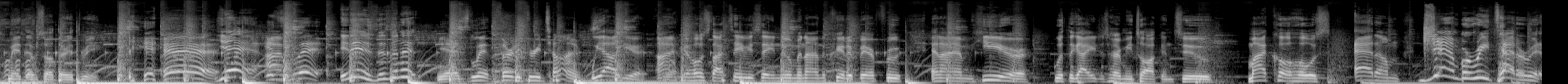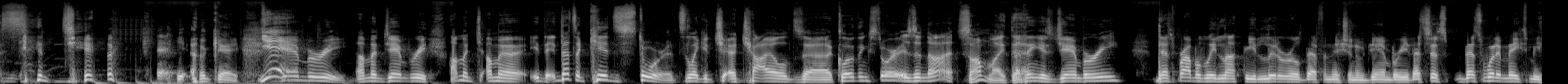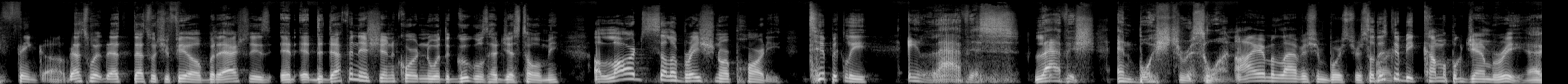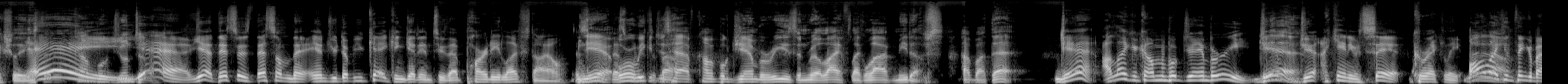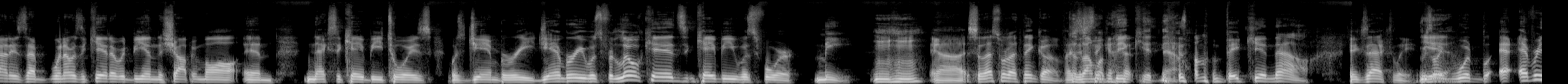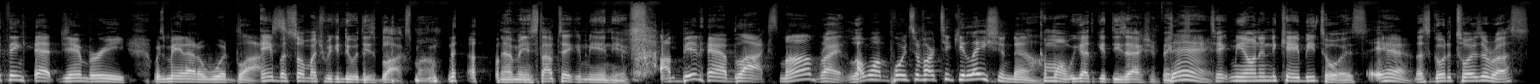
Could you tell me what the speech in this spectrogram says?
made the episode 33. Yeah. Yeah, It's lit. It is, isn't it? Yeah, it's lit 33 times. We out here. I am your host, Octavius A. Newman. I am the creator of Bear Fruit, and I am here with the guy you just heard me talking to, my co-host, Adam Jamboree Tatteris. okay, okay. Yeah. Jamboree. I'm a jamboree. I'm a I'm a that's a kid's store. It's like a, ch- a child's uh, clothing store, is it not? Something like that. I think it's jamboree. That's probably not the literal definition of jamboree. That's just that's what it makes me think of. that's what that, that's what you feel, but it actually is it, it, the definition, according to what the Googles have just told me, a large celebration or party, typically a lavish, lavish and boisterous one. I am a lavish and boisterous. So this party. could be comic book jamboree, actually. instead of comic Hey, yeah, yeah. This is that's something that Andrew WK can get into that party lifestyle. That's yeah, what- or we could just about. have comic book jamborees in real life, like live meetups. How about that? Yeah, I like a comic book jamboree. Jam, Yeah. jam- I can't even say it correctly. Let All it I out. can think about is that when I was a kid, I would be in the shopping mall, and next to KB Toys was Jamboree. Jamboree was for little kids, and KB was for me. Mm-hmm. Uh, so that's what I think of. I 'Cause just I'm a big that- kid now. I'm a big kid now. Exactly. It was Yeah. like wood. blo- Everything at Jamboree was made out of wood blocks. Ain't but so much we can do with these blocks, mom. no. I mean, stop taking me in here. I've been had blocks, mom. Right. I want points of articulation now. come on. We got to get these action figures. Dang. Take me on into KB Toys. Yeah. Let's go to Toys R Us.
